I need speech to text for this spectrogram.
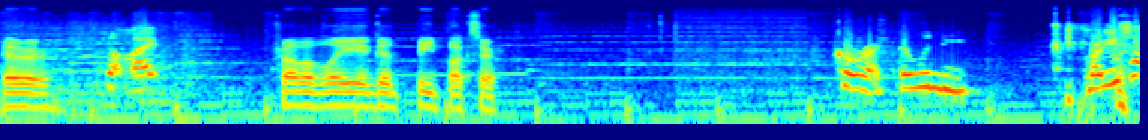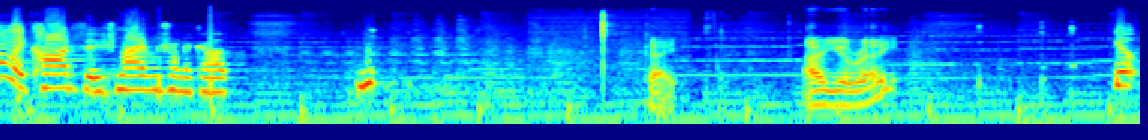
You're What's up, mate? probably a good beatboxer. Correcto, indeed. Bro, you sound like codfish, not even trying to cop. Okay. Are you ready? Yep.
